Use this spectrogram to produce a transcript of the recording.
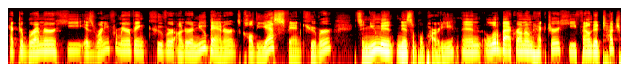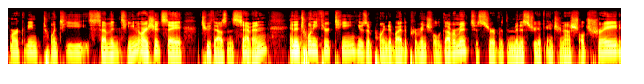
Hector Bremner, he is running for mayor of Vancouver under a new banner. It's called Yes Vancouver. It's a new municipal party. And a little background on Hector, he founded Touch Marketing 2017, or I should say 2007. And in 2013, he was appointed by the provincial government to serve at the Ministry of International Trade.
